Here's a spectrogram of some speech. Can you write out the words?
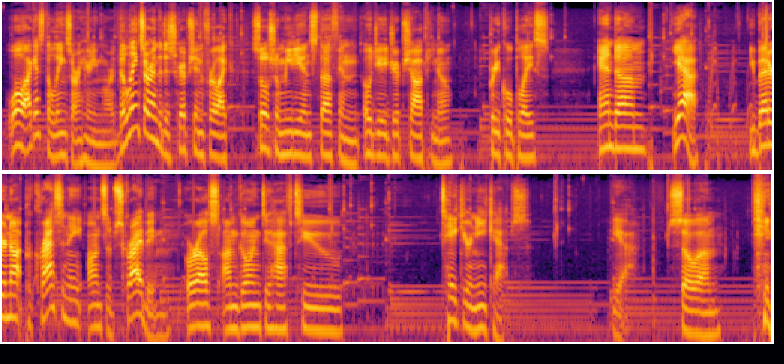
Well, I guess the links aren't here anymore. The links are in the description for like social media and stuff and OGA Drip Shop, you know, pretty cool place. And um, yeah, you better not procrastinate on subscribing, or else I'm going to have to take your kneecaps. Yeah. So, um, you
